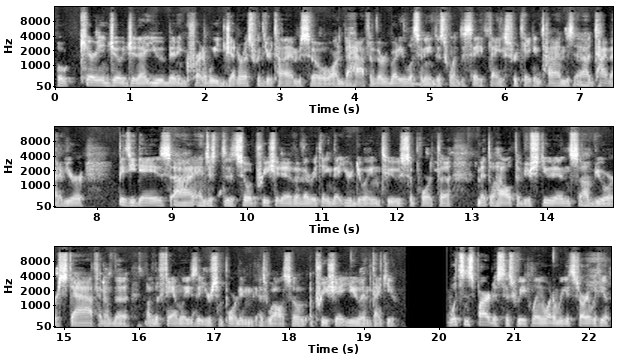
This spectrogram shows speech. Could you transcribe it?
Well, Kari and Joe, Jeanette, you have been incredibly generous with your time. So, on behalf of everybody listening, just wanted to say thanks for taking times uh, time out of your busy days uh, and just so appreciative of everything that you're doing to support the mental health of your students, of your staff, and of the of the families that you're supporting as well. So appreciate you and thank you. What's inspired us this week, Laine? Why don't we get started with you?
